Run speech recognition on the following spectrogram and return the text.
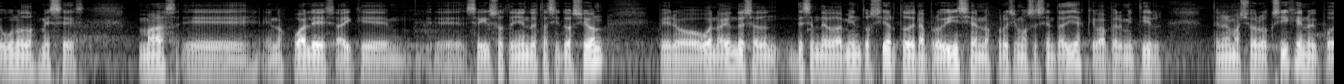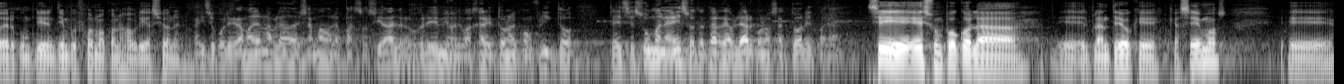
uno o dos meses más en los cuales hay que seguir sosteniendo esta situación pero bueno, hay un desendeudamiento cierto de la provincia en los próximos 60 días que va a permitir tener mayor oxígeno y poder cumplir en tiempo y forma con las obligaciones. Ahí su colega Maderna hablaba del llamado a la paz social, a los gremios, de bajar el tono del conflicto. ¿Ustedes se suman a eso, a tratar de hablar con los actores? para? Sí, es un poco eh, el planteo que, hacemos. Eh,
